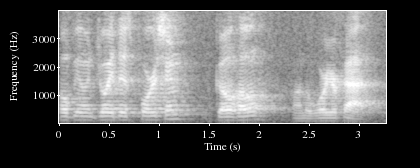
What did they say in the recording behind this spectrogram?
Hope you enjoyed this portion. Go ho on the warrior path.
